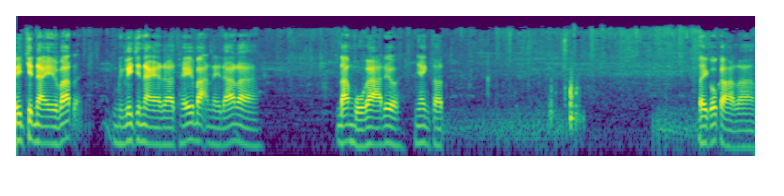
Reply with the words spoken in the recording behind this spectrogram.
lên trên này vắt. Mình lên trên này là thấy bạn này đã là đang mổ gà đây rồi nhanh thật. Đây có cả là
